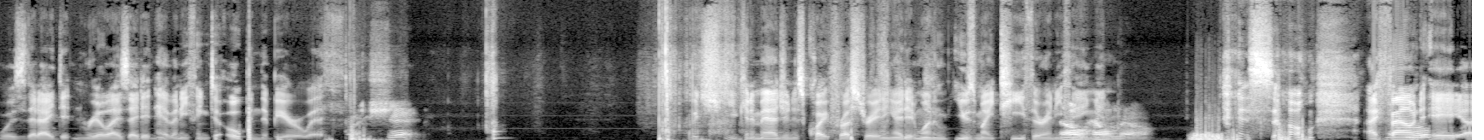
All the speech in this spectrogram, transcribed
was that I didn't realize I didn't have anything to open the beer with. Oh, shit. which you can imagine is quite frustrating. I didn't want to use my teeth or anything. Oh, hell no. so I found a uh,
